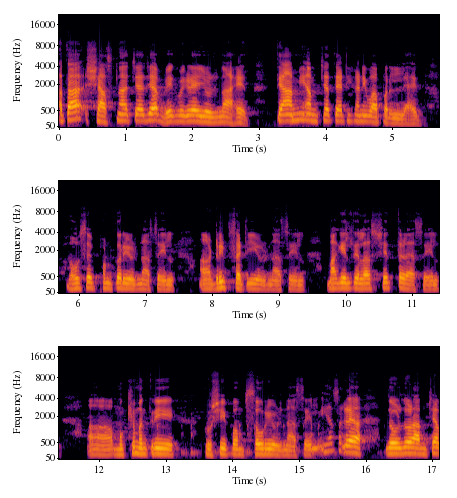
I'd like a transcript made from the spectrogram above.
आता शासनाच्या ज्या वेगवेगळ्या योजना आहेत त्या आम्ही आमच्या त्या ठिकाणी वापरलेल्या आहेत. भाऊसाहेब फुंडकर योजना असेल ड्रीपसाठी योजना असेल मागेल त्याला शेततळे असेल मुख्यमंत्री कृषी पंप सौर योजना असेल ह्या सगळ्या जवळजवळ आमच्या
